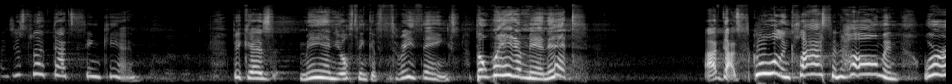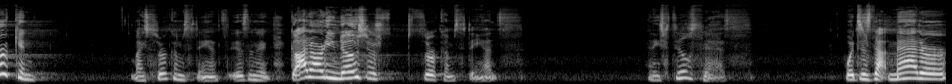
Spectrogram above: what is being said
And just let that sink in. Because, man, you'll think of three things. But wait a minute. I've got school and class and home and work and my circumstance, isn't it? God already knows your circumstance. And He still says, What does that matter?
